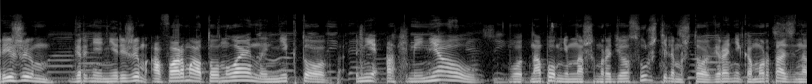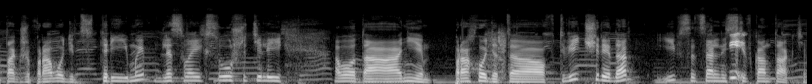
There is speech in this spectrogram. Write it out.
режим, вернее не режим, а формат онлайн никто не отменял. Вот напомним нашим радиослушателям, что Вероника Муртазина также проводит стримы для своих слушателей. Вот, а они проходят э, в Твитчере, да, и в социальной сети ВКонтакте.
